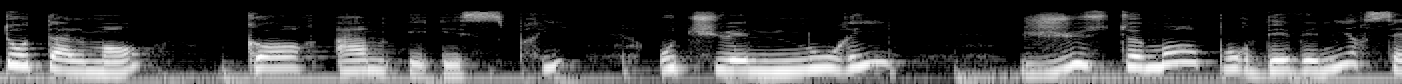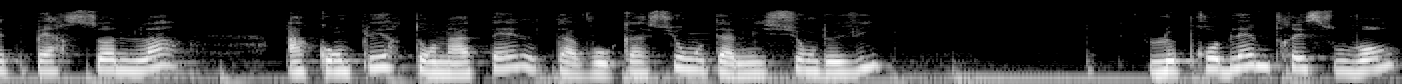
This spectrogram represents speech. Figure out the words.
totalement, corps, âme et esprit, où tu es nourri justement pour devenir cette personne-là, accomplir ton appel, ta vocation ou ta mission de vie. Le problème très souvent,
